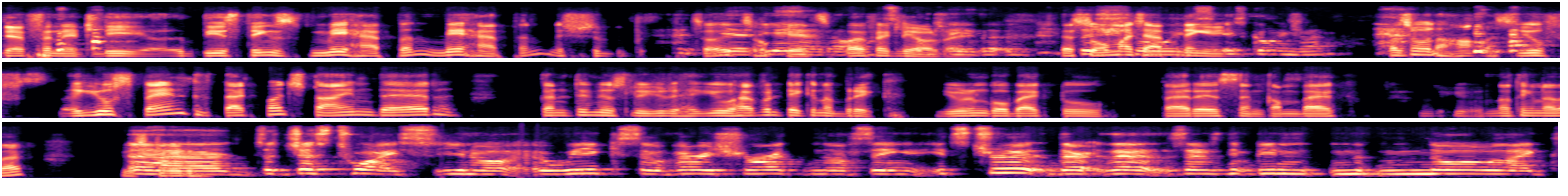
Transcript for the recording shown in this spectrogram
definitely uh, these things may happen. May happen. It should. So it's okay. Yeah, it's no, perfectly all right. The, There's the so much happening. Is, is going on. First of all, you've you spent that much time there continuously. You you haven't taken a break. You didn't go back to Paris and come back. You, nothing like that. Uh, just twice, you know, a week, so very short, nothing. It's true. There, there there's been no like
